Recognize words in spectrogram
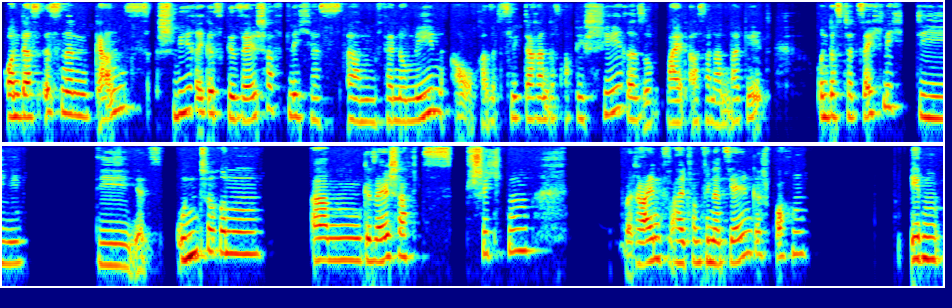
Und das ist ein ganz schwieriges gesellschaftliches ähm, Phänomen auch. Also das liegt daran, dass auch die Schere so weit auseinander geht und dass tatsächlich die, die jetzt unteren ähm, Gesellschaftsschichten, rein halt vom finanziellen gesprochen, eben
